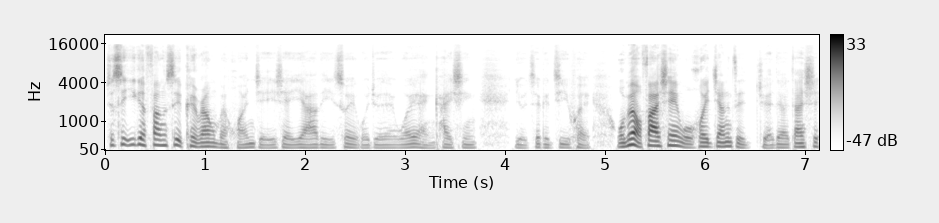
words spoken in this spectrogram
就是一个方式，可以让我们缓解一些压力。所以我觉得我也很开心有这个机会。我没有发现我会这样子觉得，但是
